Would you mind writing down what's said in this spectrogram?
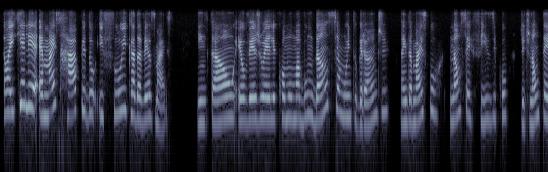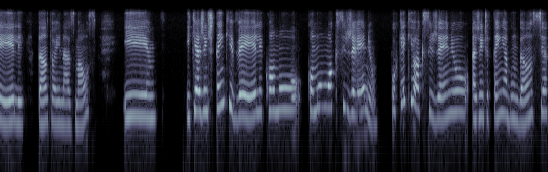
Então, aí que ele é mais rápido e flui cada vez mais. Então, eu vejo ele como uma abundância muito grande, ainda mais por não ser físico, a gente não ter ele tanto aí nas mãos. E e que a gente tem que ver ele como, como um oxigênio. Por que, que oxigênio a gente tem em abundância,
